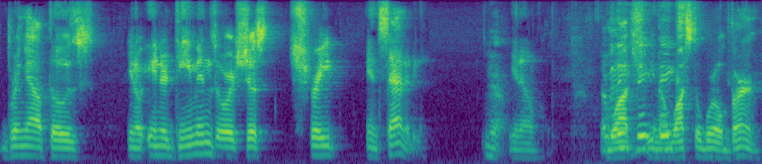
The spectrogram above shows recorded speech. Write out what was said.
bring out those you know inner demons or it's just straight insanity. yeah. You know, I mean, watch they- you know they- watch the world burn.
